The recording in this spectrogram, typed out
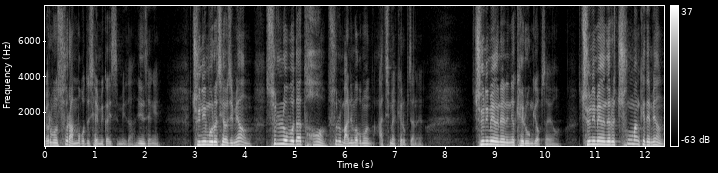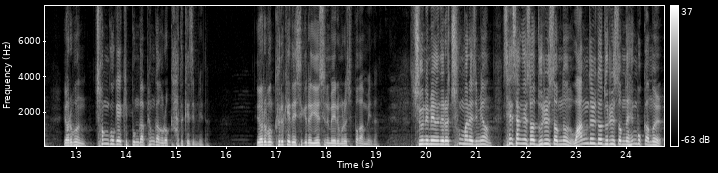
여러분, 술 안 먹어도 재미가 있습니다. 인생에. 주님으로 채워지면 술로보다 더 술을 많이 먹으면 아침에 괴롭잖아요. 주님의 은혜는요, 괴로운 게 없어요. 주님의 은혜로 충만케 되면 여러분, 천국의 기쁨과 평강으로 가득해집니다. 여러분, 그렇게 되시기를 예수님의 이름으로 축복합니다. 주님의 은혜로 충만해지면 세상에서 누릴 수 없는 왕들도 누릴 수 없는 행복감을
